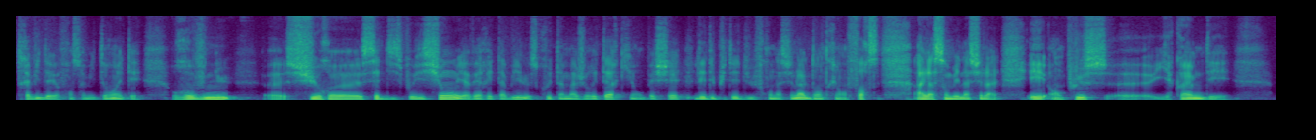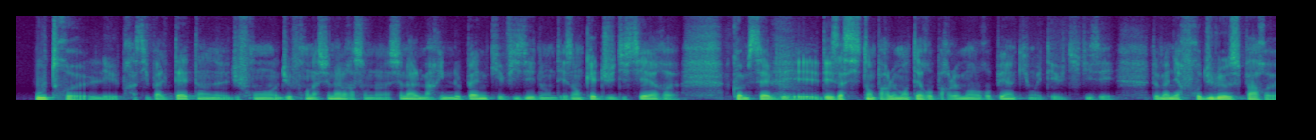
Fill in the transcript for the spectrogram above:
très vite d'ailleurs François Mitterrand était revenu euh, sur euh, cette disposition et avait rétabli le scrutin majoritaire qui empêchait les députés du Front National d'entrer en force à l'Assemblée nationale. Et en plus, il y a quand même des outre les principales têtes hein, du, Front, National, Rassemblement National, Marine Le Pen, qui est visée dans des enquêtes judiciaires euh, comme celle des, assistants parlementaires au Parlement européen qui ont été utilisés de manière frauduleuse par euh,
